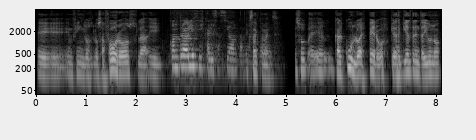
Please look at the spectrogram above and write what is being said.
eh, en fin, los, los aforos, la, y Control y fiscalización también. Exactamente. eso. Eso eh, calculo, espero, que de aquí al 31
